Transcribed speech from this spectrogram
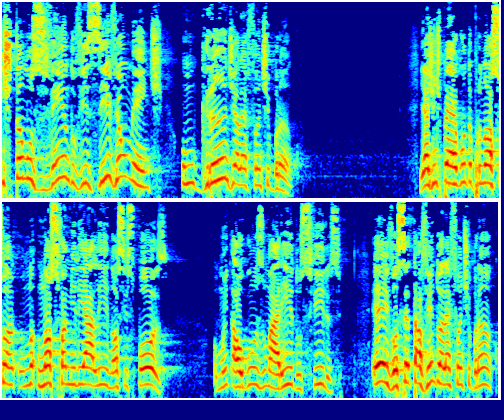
estamos vendo visivelmente um grande elefante branco. E a gente pergunta para o nosso, nosso familiar ali, nosso esposo, alguns o marido, os filhos, ei, você está vendo o elefante branco?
